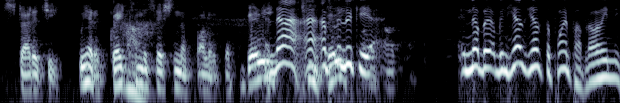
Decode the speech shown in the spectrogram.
strategy. We had a great ah. conversation that followed. That's very no, absolutely. no, but I mean, here's here's the point, Pablo. I mean,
